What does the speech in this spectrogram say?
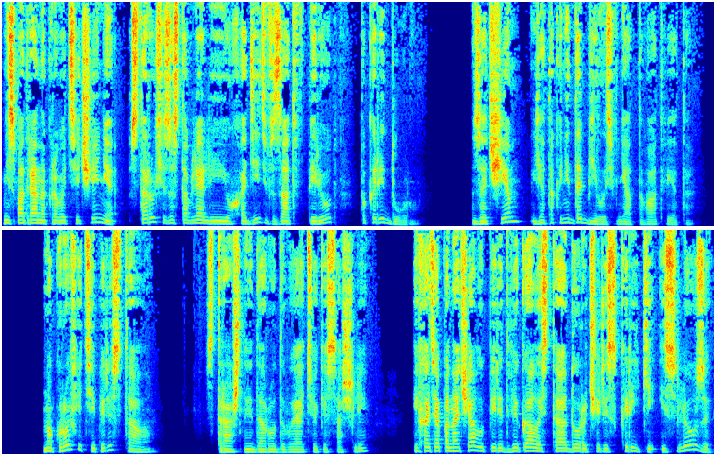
несмотря на кровотечение, старухи заставляли ее ходить взад-вперед по коридору. Зачем, я так и не добилась внятного ответа. Но кровь идти перестала. Страшные дородовые отеки сошли, и хотя поначалу передвигалась Теодора через крики и слезы,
